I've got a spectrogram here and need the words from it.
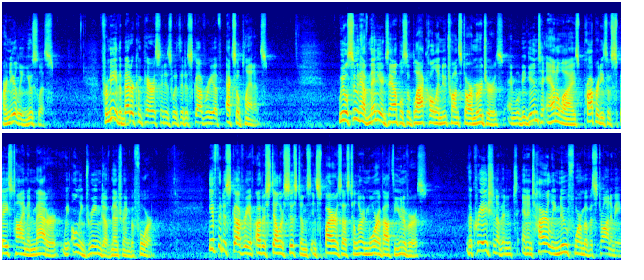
are nearly useless. For me, the better comparison is with the discovery of exoplanets. We will soon have many examples of black hole and neutron star mergers, and will begin to analyze properties of space time and matter we only dreamed of measuring before. If the discovery of other stellar systems inspires us to learn more about the universe, the creation of an, an, entirely new form of astronomy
